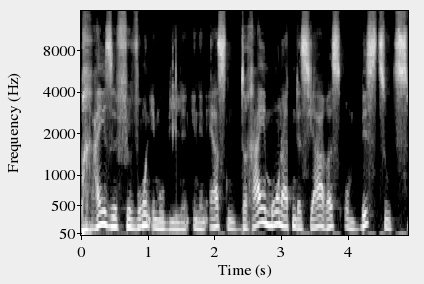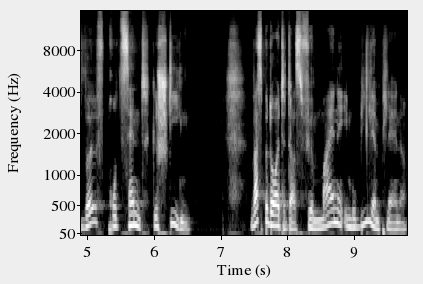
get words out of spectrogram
Preise für Wohnimmobilien in den ersten drei Monaten des Jahres um bis zu 12 Prozent gestiegen. Was bedeutet das für meine Immobilienpläne?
